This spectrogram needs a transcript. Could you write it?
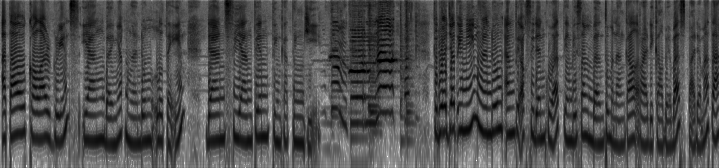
atau collard greens yang banyak mengandung lutein dan siantin tingkat tinggi. Kedua zat ini mengandung antioksidan kuat yang bisa membantu menangkal radikal bebas pada mata.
